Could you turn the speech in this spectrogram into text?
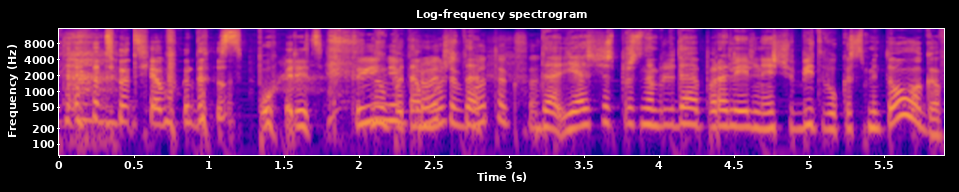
Тут я буду спорить. Ты ну, не потому против что, ботокса? Да, я сейчас просто наблюдаю параллельно еще битву косметологов,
